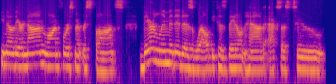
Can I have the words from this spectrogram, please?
you know, they're non law enforcement response. They're limited as well because they don't have access to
